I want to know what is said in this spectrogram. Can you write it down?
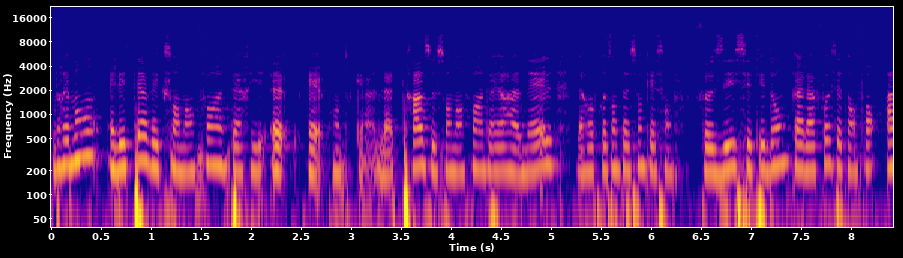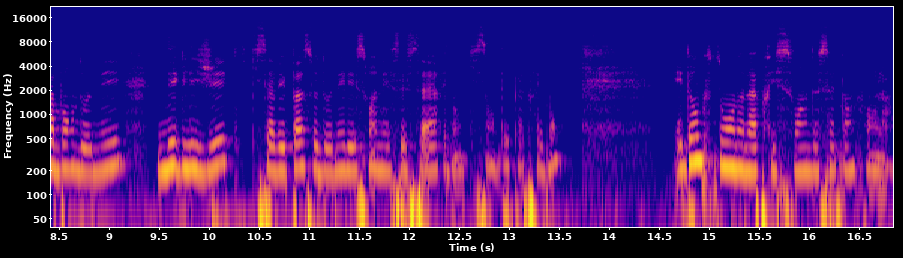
Vraiment, elle était avec son enfant intérieur, euh, euh, en tout cas, la trace de son enfant intérieur en elle, la représentation qu'elle s'en faisait, c'était donc à la fois cet enfant abandonné, négligé, qui, qui savait pas se donner les soins nécessaires et donc qui sentait pas très bon. Et donc, nous, on en a pris soin de cet enfant-là.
